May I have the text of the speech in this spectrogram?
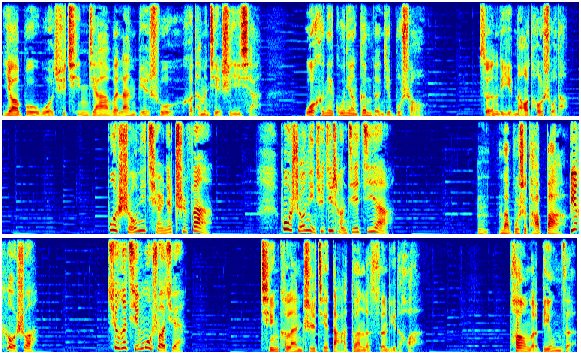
要不我去秦家蔚蓝别墅和他们解释一下，我和那姑娘根本就不熟。孙俪挠头说道：“不熟你请人家吃饭，不熟你去机场接机啊？”嗯，那不是他爸。别和我说，去和秦牧说去。秦克兰直接打断了孙俪的话。碰了钉子，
